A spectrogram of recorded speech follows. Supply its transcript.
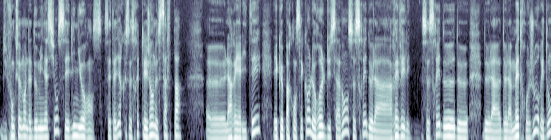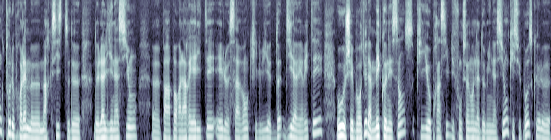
du fonctionnement de la domination, c'est l'ignorance. C'est-à-dire que ce serait que les gens ne savent pas euh, la réalité et que par conséquent le rôle du savant ce serait de la révéler, ce serait de, de, la, de la mettre au jour et donc tout le problème euh, marxiste de, l'aliénation euh, par rapport à la réalité et le savant qui lui dit la vérité ou chez Bourdieu la méconnaissance qui est au principe du fonctionnement de la domination qui suppose que le,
